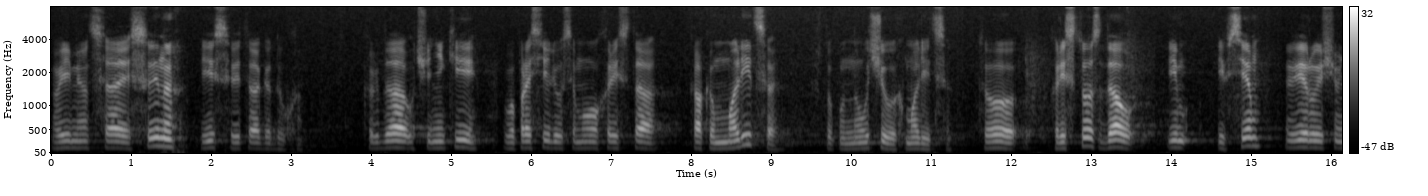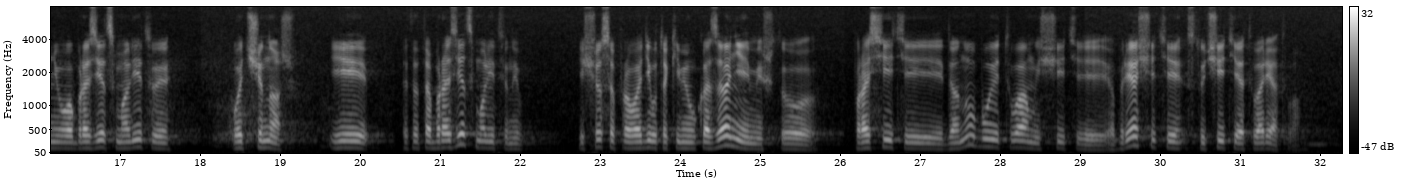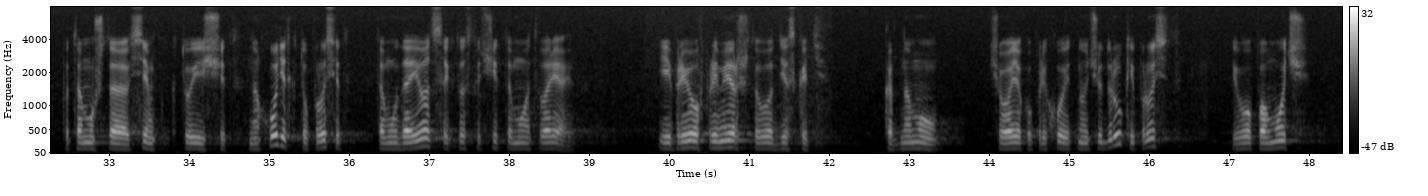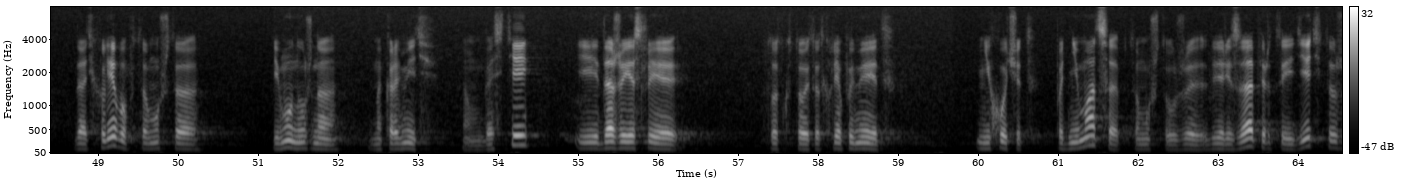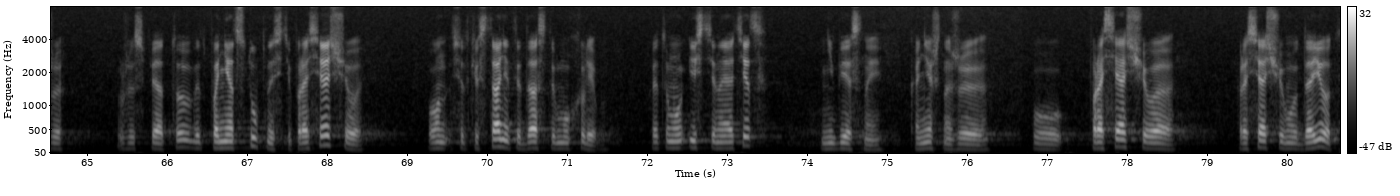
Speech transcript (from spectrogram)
Во имя Отца и Сына и Святаго Духа. Когда ученики вопросили у самого Христа, как им молиться, чтобы Он научил их молиться, то Христос дал им и всем верующим в Него образец молитвы «Отче наш». И этот образец молитвенный еще сопроводил такими указаниями, что просите и дано будет вам, ищите и обрящите, стучите и отворят вам. Потому что всем, кто ищет, находит, кто просит, тому дается, и кто стучит, тому отворяют. И привел в пример, что вот, дескать, к одному человеку приходит ночью друг и просит его помочь дать хлеба, потому что ему нужно накормить там, гостей. И даже если тот, кто этот хлеб имеет, не хочет подниматься, потому что уже двери заперты, и дети тоже уже спят, то говорит, по неотступности просящего он все-таки встанет и даст ему хлеб. Поэтому истинный Отец Небесный, конечно же, у просящего, просящему дает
